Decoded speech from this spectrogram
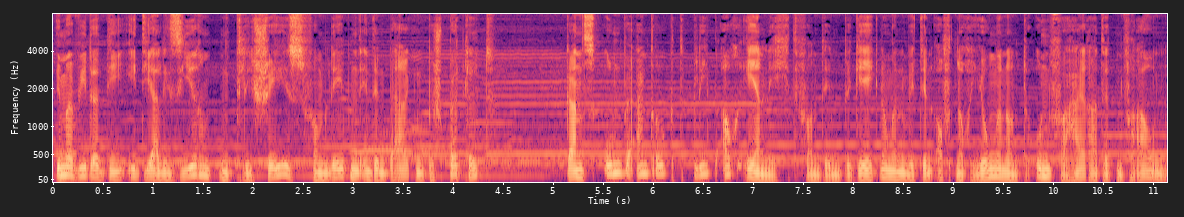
immer wieder die idealisierenden Klischees vom Leben in den Bergen bespöttelt, Ganz unbeeindruckt blieb auch er nicht von den Begegnungen mit den oft noch jungen und unverheirateten Frauen,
